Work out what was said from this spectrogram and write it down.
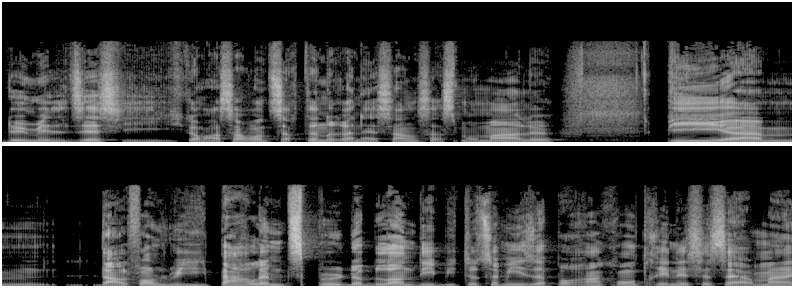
2010, il commençait à avoir une certaine renaissance à ce moment-là. Puis, euh, dans le fond, lui, il parle un petit peu de Blondie B, tout ça, mais il les a pas rencontrés nécessairement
